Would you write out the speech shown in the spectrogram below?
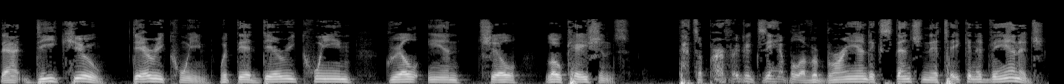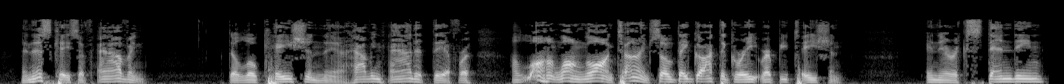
that DQ, Dairy Queen, with their Dairy Queen grill and chill locations that's a perfect example of a brand extension. They're taking advantage, in this case, of having the location there, having had it there for a long, long, long time. So they got the great reputation. And they're extending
